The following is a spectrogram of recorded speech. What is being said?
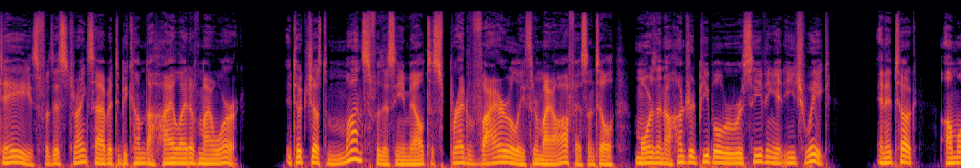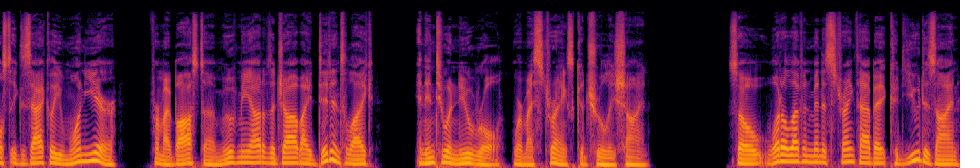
days for this strengths habit to become the highlight of my work. It took just months for this email to spread virally through my office until more than 100 people were receiving it each week. And it took almost exactly one year for my boss to move me out of the job I didn't like and into a new role where my strengths could truly shine. So, what 11 minute strength habit could you design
